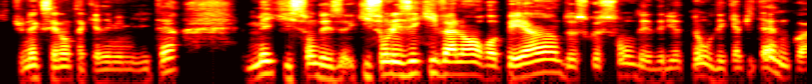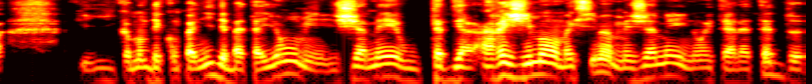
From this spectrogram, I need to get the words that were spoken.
qui est une excellente académie militaire, mais qui sont des, qui sont les équivalents européens de ce que sont des, des lieutenants ou des capitaines, quoi. Ils commandent des compagnies, des bataillons, mais jamais, ou peut-être un régiment au maximum, mais jamais ils n'ont été à la tête de,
